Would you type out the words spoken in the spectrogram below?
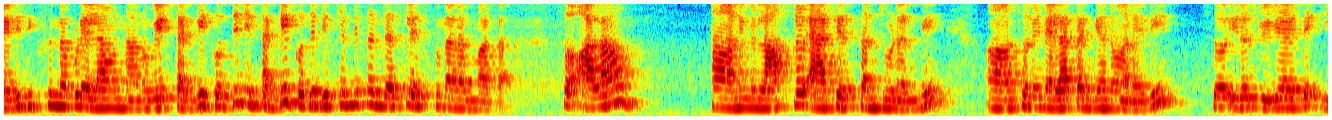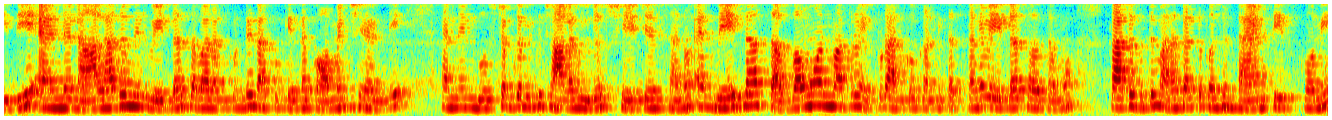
ఎయిటీ సిక్స్ ఉన్నప్పుడు ఎలా ఉన్నాను వెయిట్ తగ్గే కొద్దీ నేను తగ్గే కొద్దీ డిఫరెంట్ డిఫరెంట్ డ్రెస్సులు వేసుకున్నాను అనమాట సో అలా నేను లాస్ట్లో యాడ్ చేస్తాను చూడండి. సో నేను ఎలా తగ్గాను అనేది. సో ఈరోజు వీడియో అయితే ఇది. అండ్ నాలాగా మీరు వెయిట్ లాస్ అవ్వాలనుకుంటే నాకు కింద కామెంట్ చేయండి. అండ్ నేను బూస్టప్గా మీకు చాలా వీడియోస్ షేర్ చేస్తాను అండ్ వెయిట్ లాస్ అవ్వము అని మాత్రం ఎప్పుడు అనుకోకండి. ఖచ్చితంగా వెయిట్ లాస్ అవుతాము. కాకపోతే మనకంటూ కొంచెం టైం తీసుకొని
